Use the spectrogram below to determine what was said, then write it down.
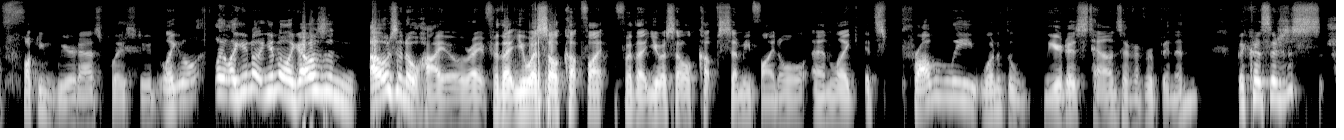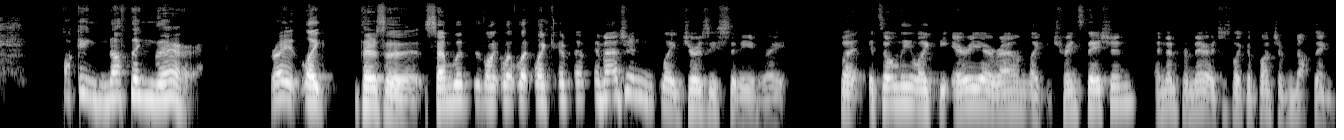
fucking weird ass place, dude. Like, like, like, you know, you know, like I was in, I was in Ohio, right, for that USL Cup fi- for that USL Cup semifinal, and like, it's probably one of the weirdest towns I've ever been in because there's just fucking nothing there, right? Like, there's a semblance, like, like, like, like im- im- imagine like Jersey City, right? But it's only like the area around like the train station, and then from there, it's just like a bunch of nothing.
